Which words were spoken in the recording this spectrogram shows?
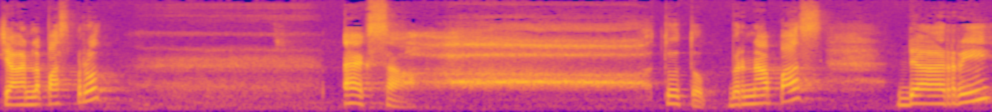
jangan lepas perut. Exhale, tutup. Bernapas dari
